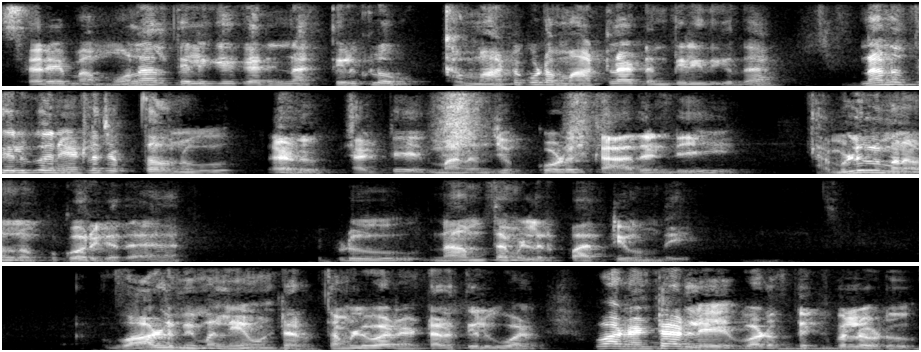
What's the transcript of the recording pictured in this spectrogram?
సరే మా మూలాలు తెలుగే కానీ నాకు తెలుగులో ఒక్క మాట కూడా మాట్లాడడం తెలియదు కదా నన్ను తెలుగు అని ఎట్లా చెప్తావు నువ్వు? అన్నాడు. అంటే మనం చెప్పుకోవడం కాదండి తమిళులు మనల్ని ఒప్పుకోరు కదా. ఇప్పుడు నామ్ తమిళర్ పార్టీ ఉంది. వాళ్ళు మిమ్మల్ని ఏమంటారు? తమిళ వాడు అంటారు? తెలుగు వాడు వాడు అంటాడులే వాడు తెక్క పిల్లవాడు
